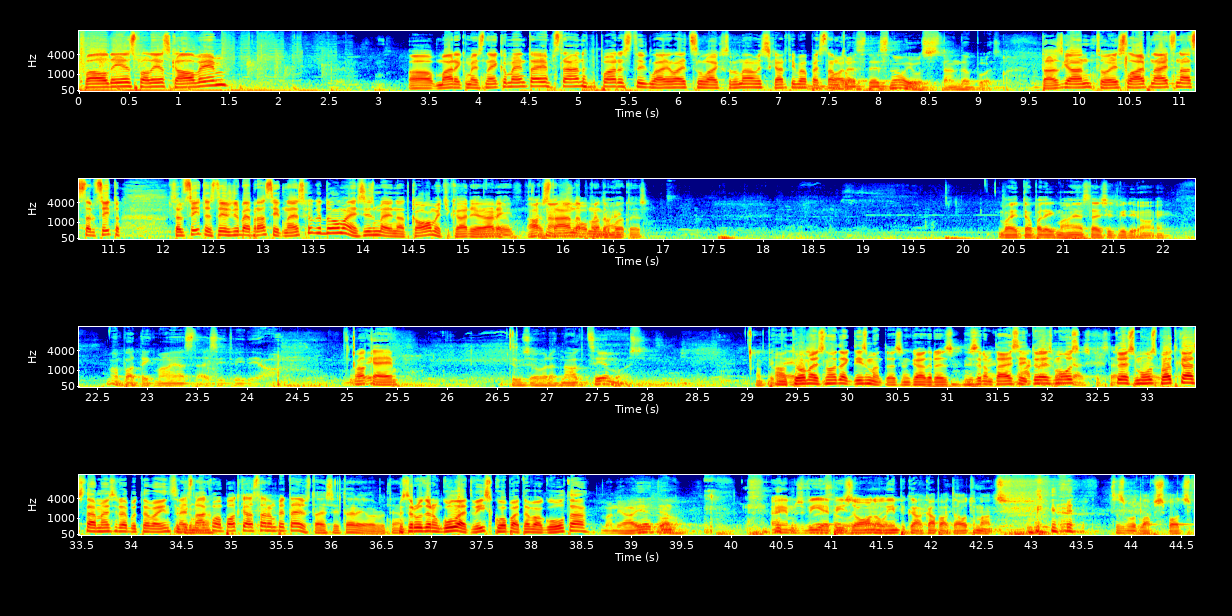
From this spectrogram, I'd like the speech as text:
Paldies, paldies Kalvim! Uh, Marek, mēs nekomentējam stāstu parasti, lai, lai cilvēks runā viss kārtībā. Pēc tam tu Parasti tas nav jūsu stand-upos. Tas gan, tu esi laipni aicināts, starp citu. Starp citu, es tieši gribēju prasīt, nē, es kaut kā domāju, izmēģināt komiķu karjeru arī. Ar stand-up nodarboties. Vai tev patīk mājās taisīt video? Vai? Man patīk mājās taisīt video. Ok. Jūs jau varat nākt ciemos. Un pie Ah, to mēs noteikti izmantosim kādreiz. Mēs varam taisīt. Tu esi mūsu, tu esi mūsu podkāstā, mēs varētu būt tavā Mēs Instagramā. nākamo podkāstu varam pie tevis taisīt arī. Varbūt, jā. Mēs varbūt varam gulēt visi kopā tavā gultā. Man jāiet jau. Ejam uz VIP zonu Olimpikā kāpāt automāts. Tas būtu labs spots.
